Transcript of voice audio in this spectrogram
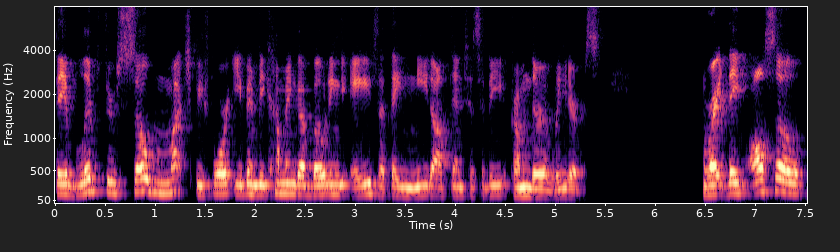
They've lived through so much before even becoming a voting age that they need authenticity from their leaders right? They also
